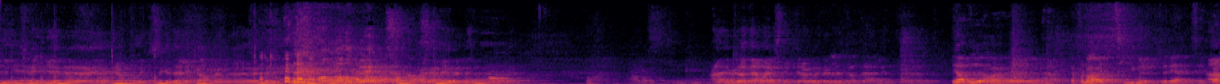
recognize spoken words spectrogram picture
Hun trenger uh, iallfall ikke psykedelika, men uh, aldri. Nei, det er mulig at jeg bare stikker av gårde, eller for at jeg er litt uh, Ja, du har, ja, for nå har vi ti minutter igjen, cirka.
